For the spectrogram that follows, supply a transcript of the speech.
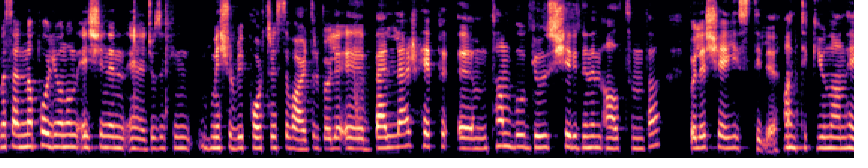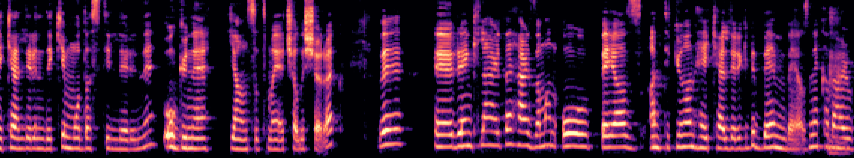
Mesela Napolyon'un eşinin e, Josephine meşhur bir portresi vardır. Böyle e, beller hep e, tam bu göğüs şeridinin altında böyle şey stili, antik Yunan heykellerindeki moda stillerini o güne yansıtmaya çalışarak ve e, renkler de her zaman o beyaz antik Yunan heykelleri gibi bembeyaz. Ne kadar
